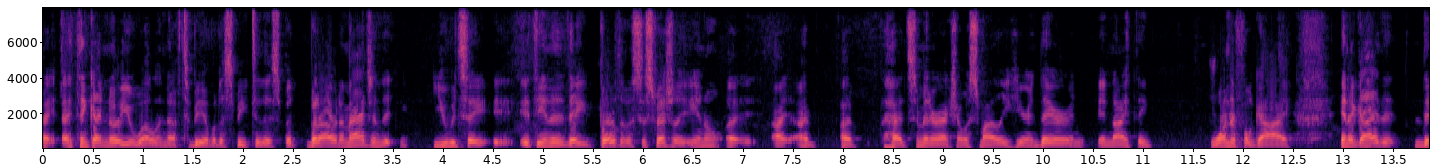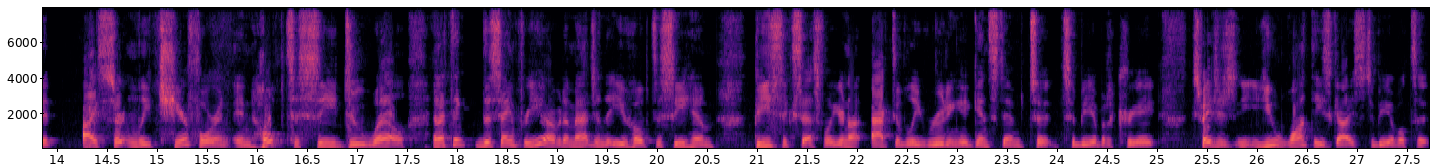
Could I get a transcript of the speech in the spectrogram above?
I, I think I know you well enough to be able to speak to this, but but I would imagine that you would say at the end of the day, both of us, especially, you know, uh, I, I've I've had some interaction with Smylie here and there, and and I think wonderful guy, and a guy that that I certainly cheer for and, and, hope to see do well. And I think the same for you. I would imagine that you hope to see him be successful. You're not actively rooting against him to to be able to create pages. You want these guys to be able to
